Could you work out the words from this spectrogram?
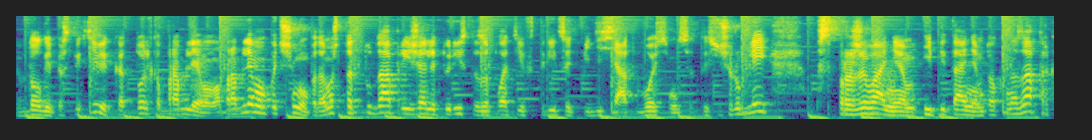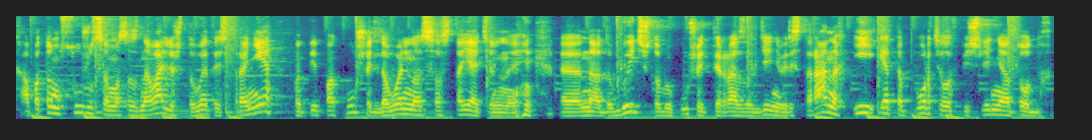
в долгой перспективе только проблемам. А проблемам почему? Потому что туда приезжали туристы, заплатив 30, 50, 80 тысяч рублей с проживанием и питанием только на завтрак, а потом с ужасом осознавали, что в этой стране покушать довольно состоятельной э, надо быть, чтобы кушать три раза в день в ресторанах, и это портило впечатление от отдыха.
